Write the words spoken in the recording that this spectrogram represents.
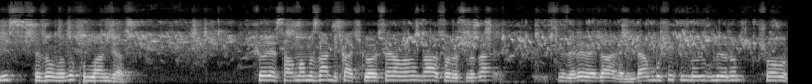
Biz sezonda da kullanacağız. Şöyle salmamızdan birkaç görsel alalım. Daha sonrasında da sizlere veda edelim. Ben bu şekilde uyguluyorum. Çoğu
